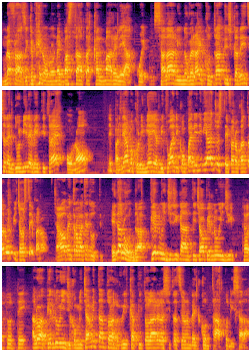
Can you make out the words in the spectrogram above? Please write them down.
una frase che però non è bastata a calmare le acque. Salah rinnoverà il contratto in scadenza nel 2023 o no? Ne parliamo con i miei abituali compagni di viaggio, Stefano Cantalupi. Ciao Stefano. Ciao, bentrovati a tutti. E da Londra, Pierluigi Giganti. Ciao Pierluigi. Ciao a tutti. Allora, Pierluigi, cominciamo intanto a ricapitolare la situazione del contratto di Salah.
